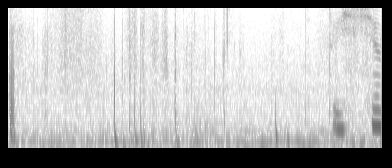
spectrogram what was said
ちょっと一瞬。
